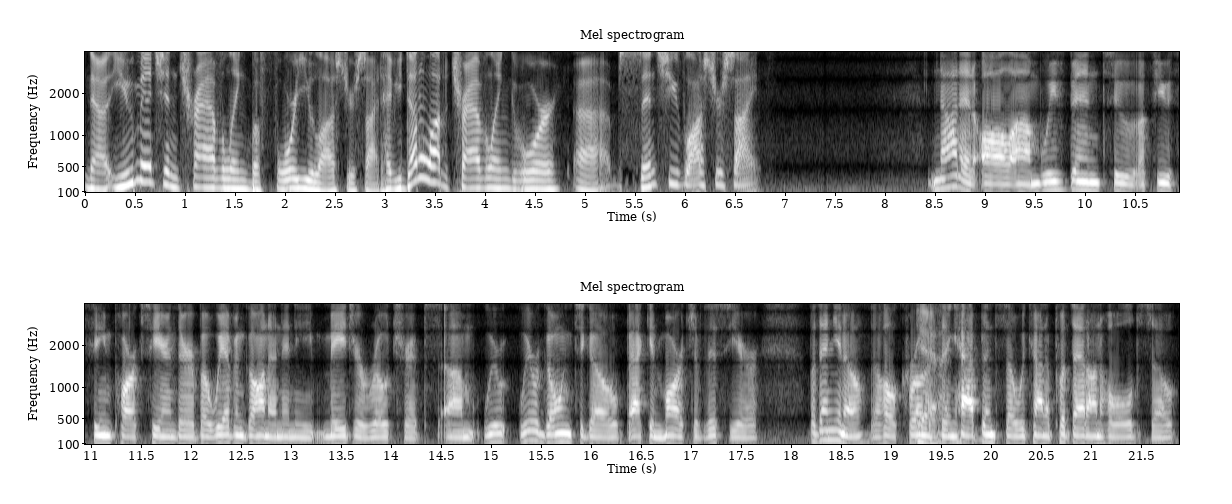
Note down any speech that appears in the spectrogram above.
now you mentioned traveling before you lost your sight. Have you done a lot of traveling or uh, since you've lost your sight? Not at all. Um, we've been to a few theme parks here and there, but we haven't gone on any major road trips. Um, we were, we were going to go back in March of this year, but then you know the whole Corona Yeah. thing happened, so we kind of put that on hold. So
